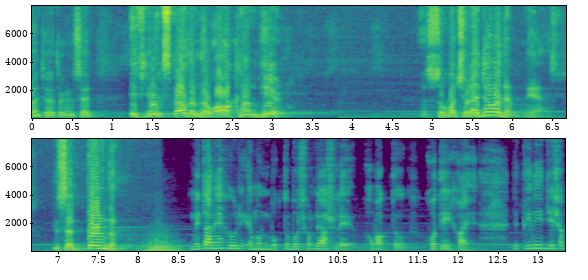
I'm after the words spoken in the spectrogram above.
went to Hitler and said, If you expel them, they'll all come here. So what should I do with them? He asked. He said, Burn them. নেতানেহুর এমন বক্তব্য শুনলে আসলে অবাক তো হতেই হয় তিনি যেসব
